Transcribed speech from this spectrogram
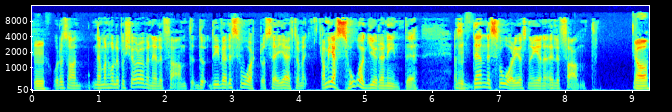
Mm. Och då sa han, när man håller på att köra över en elefant, då, det är väldigt svårt att säga efter Ja, men jag såg ju den inte. Alltså, mm. den är svår just när det gäller en elefant. Ja.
